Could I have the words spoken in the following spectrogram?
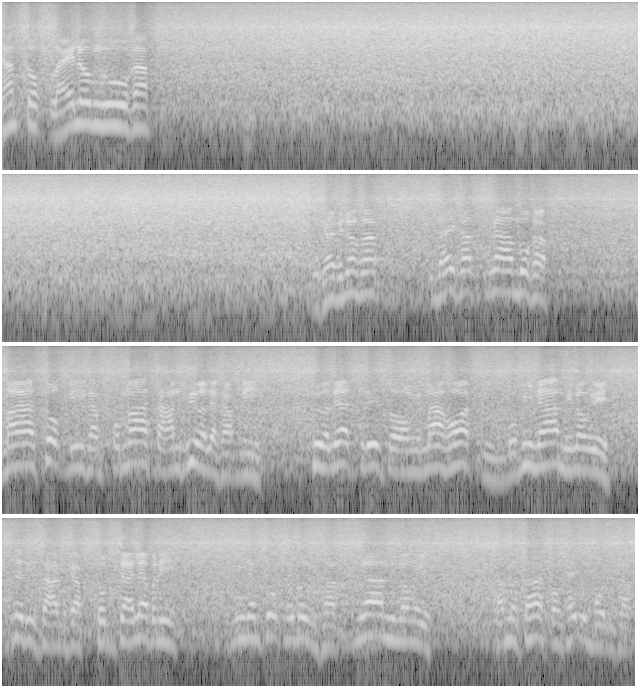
น้ำตกไหลลงรูครับครับพี่น้องครับได้ครับงามบ่ครับ มาโชคดีครับผมมาสามเพื่อเลยครับนี่เพื่อแรกที่สองนี่มาฮอดนี่บ่มีน้ำพี่น้องเอ้ยเพื่อที่สามครับสมใจแล้วบัดนี้มีน้ำตกให้เบิ่งครับงามพี่น้องเอ้ยธรรมชาติของไทยอุบลครับ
